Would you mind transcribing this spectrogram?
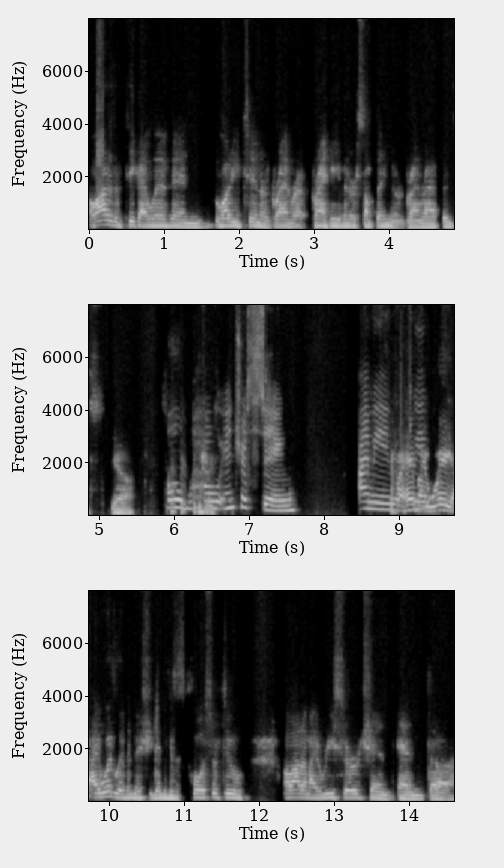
A lot of them think I live in Ludington or Grand Grand Haven or something or Grand Rapids. Yeah. Oh, how interesting. interesting. I mean, If I had my way, I would live in Michigan because it's closer to a lot of my research and and uh,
